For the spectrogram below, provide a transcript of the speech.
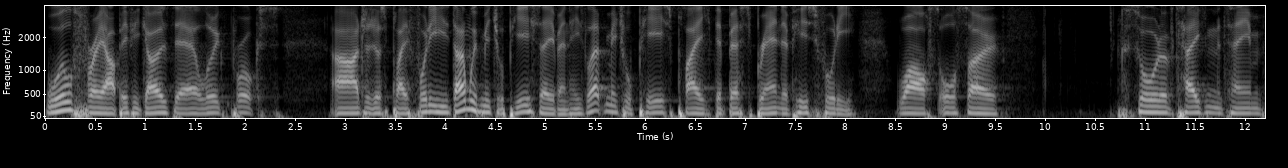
will free up if he goes there. Luke Brooks. Uh, to just play footy. He's done with Mitchell Pearce even. He's let Mitchell Pearce play the best brand of his footy whilst also sort of taking the team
